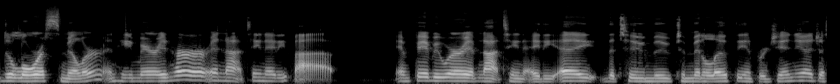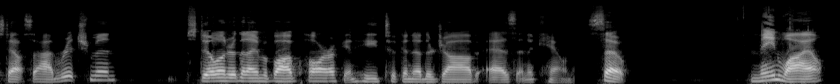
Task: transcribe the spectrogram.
Dolores Miller, and he married her in 1985. In February of 1988, the two moved to Midlothian, Virginia, just outside Richmond, still under the name of Bob Clark, and he took another job as an accountant. So, meanwhile,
